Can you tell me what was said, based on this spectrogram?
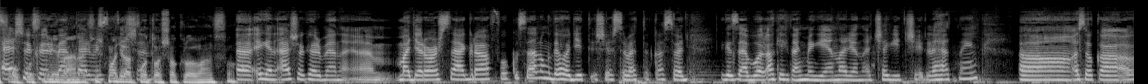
első körben nyilván, természetesen. magyar fotósokról van szó. Uh, igen, első körben uh, Magyarországra fókuszálunk, de hogy itt is észrevettük azt, hogy igazából akiknek még ilyen nagyon nagy segítség lehetnénk, uh, azok a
